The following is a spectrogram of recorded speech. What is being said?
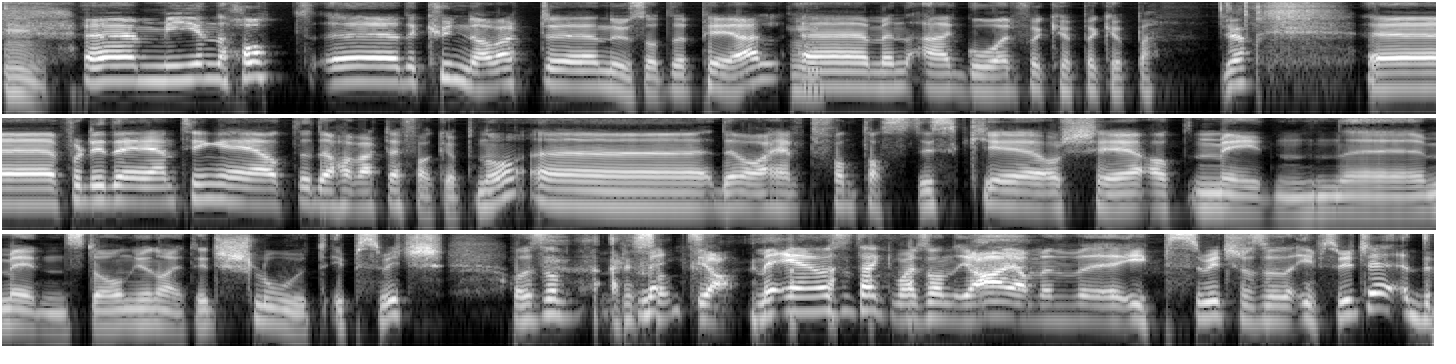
Uh, min hot eh, Det kunne ha vært uh, Nusa til PL, Mm. eh, men jeg går for cup cupet. cup. Eh, fordi det en ting er at det har vært FA-cup nå. Eh, det var helt fantastisk eh, å se at Maiden, eh, Maidenstone United slo ut Ipswich. Det er, sånn, Er det med- sant? Ja, Med en gang så tenker man sånn Ja, ja, men Ipswich altså, Ipswich er et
